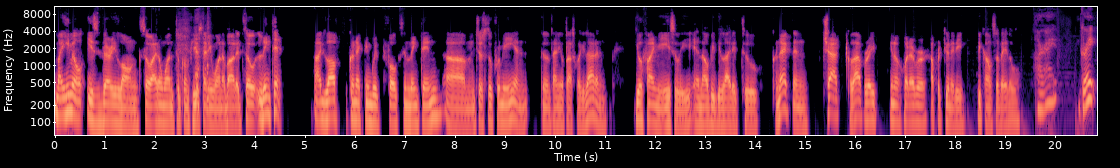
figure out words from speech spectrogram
My email is very long, so I don't want to confuse anyone about it. So LinkedIn, I love connecting with folks in LinkedIn. Um, just look for me and uh, Daniel Pascoe Aguilar, and you'll find me easily. And I'll be delighted to connect and chat, collaborate, you know, whatever opportunity becomes available. All right. Great.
